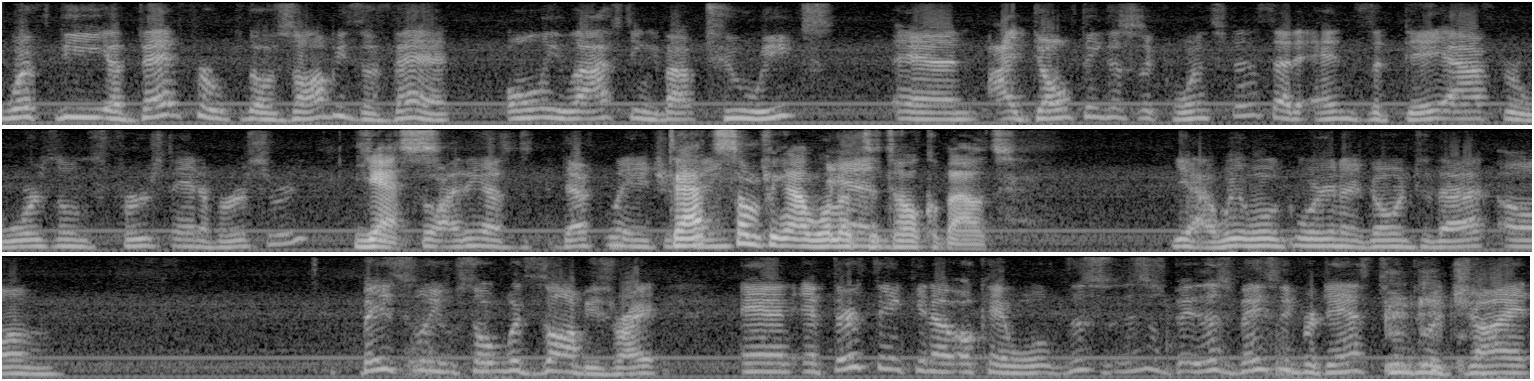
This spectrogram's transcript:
with the event for the zombies event only lasting about two weeks, and I don't think this is a coincidence that it ends the day after Warzone's first anniversary. Yes. So I think that's definitely interesting. That's something I wanted to talk about. yeah, we will we're gonna go into that. Um, basically, so with zombies, right? And if they're thinking of okay, well, this this is this is basically Verdansk turned into a giant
